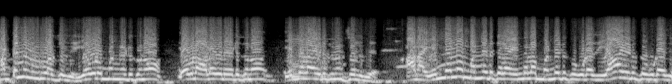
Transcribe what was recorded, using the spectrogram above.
சட்டங்கள் உருவாக்குது. எவ்வளவு மண் எடுக்கணும்? எவ்வளவு அளவுல எடுக்கணும்? என்னெல்லாம் எடுக்கணும்னு சொல்லுது. ஆனா என்னெல்லாம் மண் எடுக்கலாம் எங்கெல்லாம் மண் எடுக்க கூடாது யா எடுக்க கூடாது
